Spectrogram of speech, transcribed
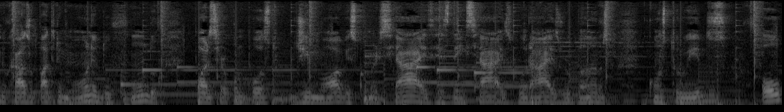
No caso, o patrimônio do fundo pode ser composto de imóveis comerciais, residenciais, rurais, urbanos, construídos ou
